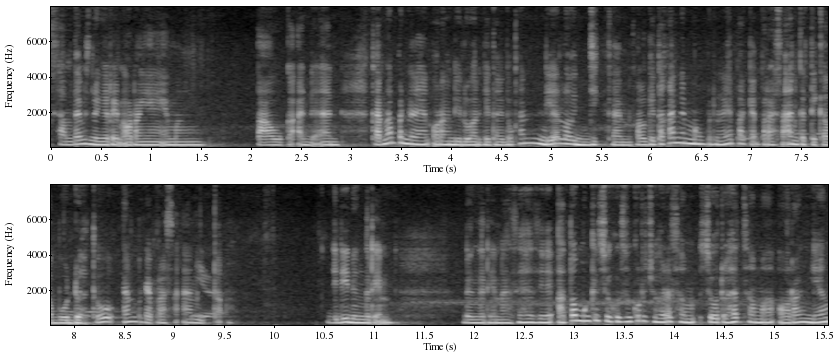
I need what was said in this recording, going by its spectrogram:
sometimes dengerin orang yang emang tahu keadaan. Karena penilaian orang di luar kita itu kan dia logik kan. Kalau kita kan emang penilaiannya pakai perasaan ketika bodoh tuh kan pakai perasaan Iya. gitu. Jadi dengerin dengerin nasihat sih. Atau mungkin syukur-syukur curhat sama, curhat sama orang yang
